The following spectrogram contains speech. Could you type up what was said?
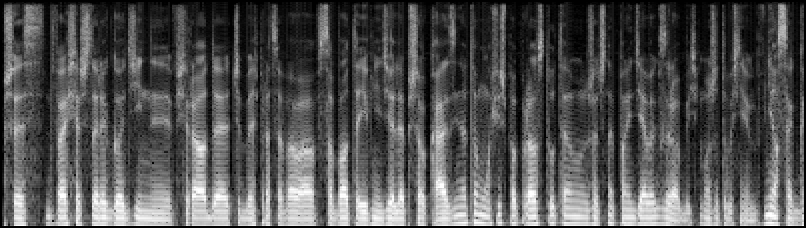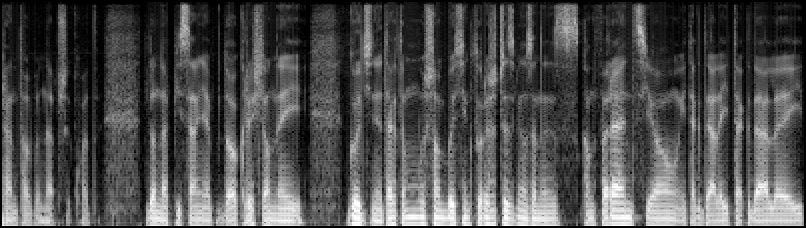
przez 24 godziny w środę, czy będziesz pracowała w sobotę i w niedzielę przy okazji, no to musisz po prostu tę rzecz na poniedziałek zrobić. Może to być, nie wiem, wniosek grantowy na przykład do napisania do określonej godziny, tak? To muszą być niektóre rzeczy związane z konferencją i tak dalej, i tak dalej.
